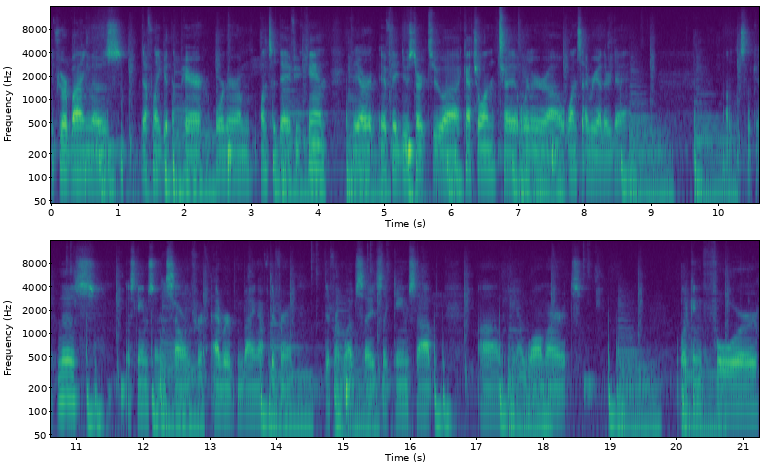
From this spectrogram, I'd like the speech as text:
if you're buying those, definitely get the pair. Order them once a day if you can. They are if they do start to uh, catch on, try to order uh, once every other day. Um, let's look at this. This game's been selling forever. Been buying off different different websites like GameStop, um, yeah, Walmart. Looking for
